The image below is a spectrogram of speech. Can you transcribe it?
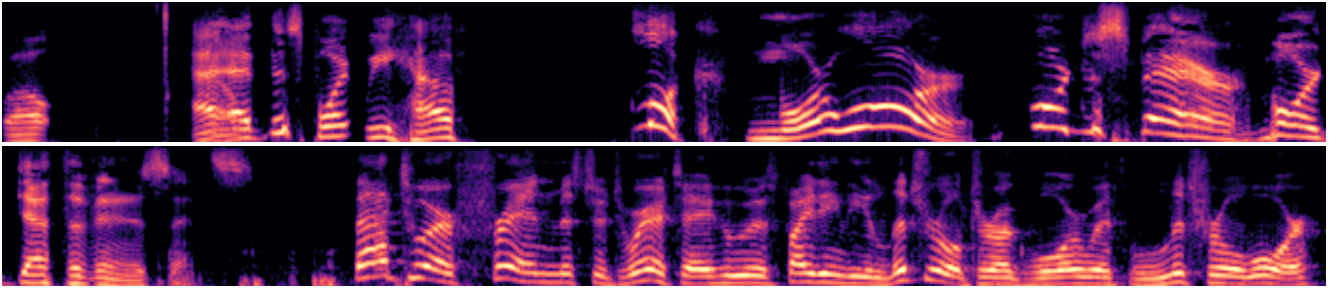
well, No. at, at this point, we have look more war, more despair, more death of innocence. Back to our friend, Mr. Duterte, who is fighting the literal drug war with literal war.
